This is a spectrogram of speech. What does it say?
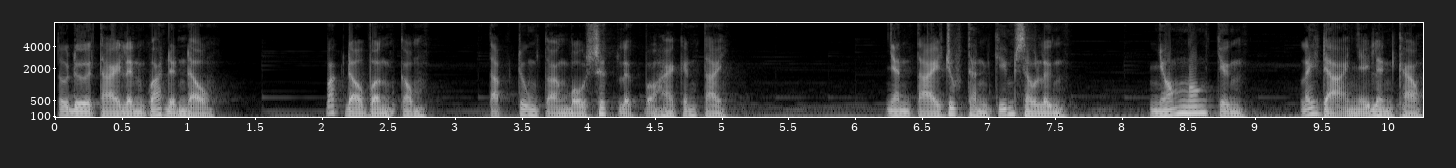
Tôi đưa tay lên quá đỉnh đầu. Bắt đầu vận công Tập trung toàn bộ sức lực vào hai cánh tay. Nhanh tay rút thanh kiếm sau lưng Nhón ngón chân Lấy đại nhảy lên cao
